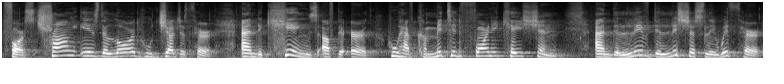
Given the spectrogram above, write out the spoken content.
For strong is the Lord who judgeth her, and the kings of the earth who have committed fornication and live deliciously with her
